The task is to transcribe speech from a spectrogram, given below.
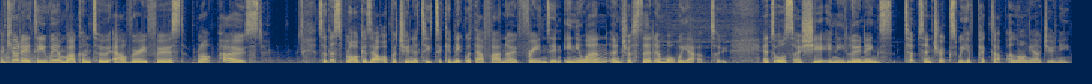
So kia ora tiwi and welcome to our very first blog post. So this blog is our opportunity to connect with our whānau, friends and anyone interested in what we are up to and to also share any learnings, tips and tricks we have picked up along our journey.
